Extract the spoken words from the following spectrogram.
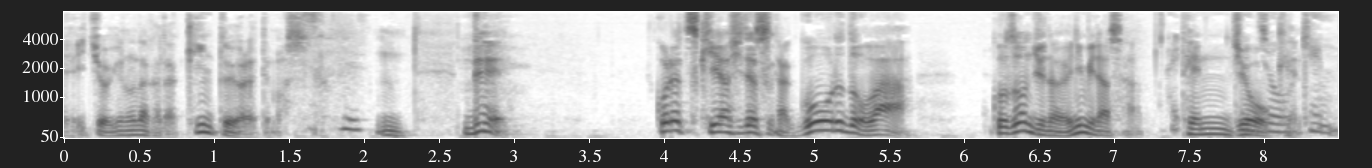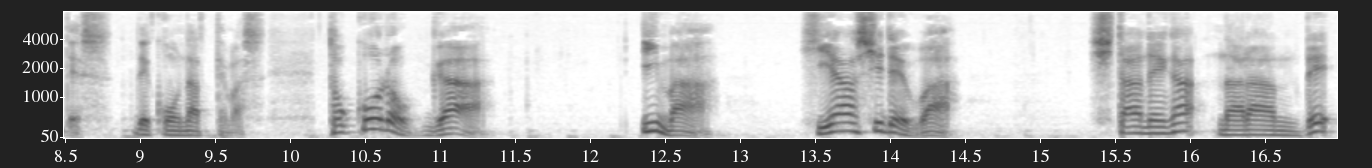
えー、一応世の中では金と言われてます。そうです。うん。で、これは月足ですが、ゴールドはご存知のように皆さん、はい、天井圏です。で、こうなってます。ところが、今、日足では、下値が並んで、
